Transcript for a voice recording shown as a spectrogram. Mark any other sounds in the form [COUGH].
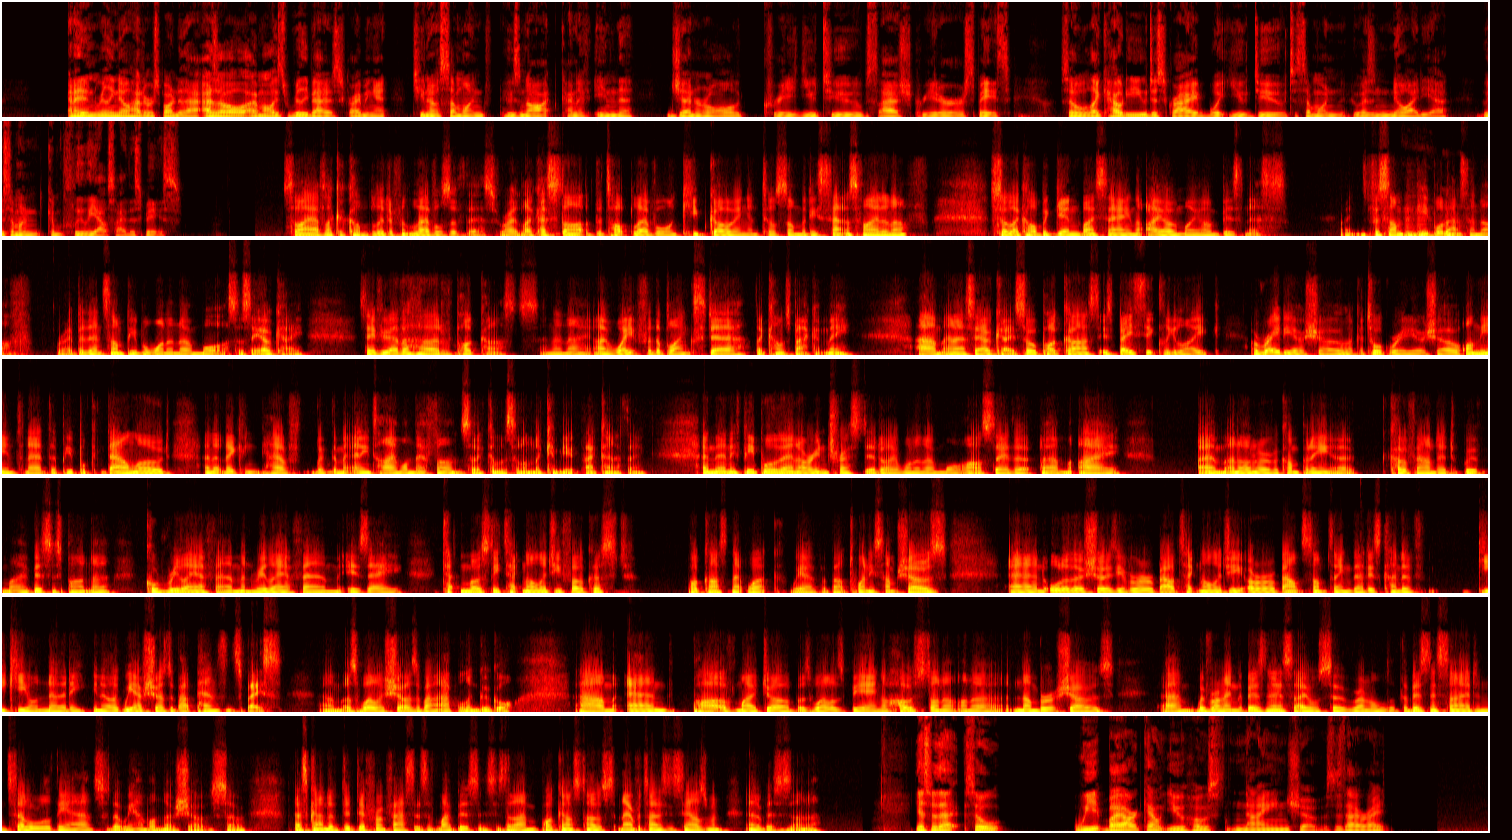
And I didn't really know how to respond to that. As all, I'm always really bad at describing it to you know someone who's not kind of in the general create YouTube slash creator space. So, like, how do you describe what you do to someone who has no idea, who's someone completely outside the space? So, I have like a couple of different levels of this, right? Like, I start at the top level and keep going until somebody's satisfied enough. So, like, I'll begin by saying that I own my own business, right? For some mm-hmm. people, that's enough, right? But then some people want to know more. So, say, okay, so have you ever heard of podcasts? And then I, I wait for the blank stare that comes back at me. Um, and I say, okay, so a podcast is basically like a radio show, like a talk radio show on the internet that people can download and that they can have with them at any time on their phone so they can listen on the commute, that kind of thing. And then if people then are interested or they want to know more, I'll say that um, I am an owner of a company, uh, co founded with my business partner called Relay FM, and Relay FM is a te- mostly technology focused podcast network. We have about 20 some shows, and all of those shows either are about technology or are about something that is kind of geeky or nerdy. You know, like we have shows about pens and space, um, as well as shows about Apple and Google. Um, and part of my job, as well as being a host on a, on a number of shows, um, with running the business, I also run all of the business side and sell all of the ads that we have on those shows. So that's kind of the different facets of my business is that I'm a podcast host, an advertising salesman, and a business owner. Yeah. So that, so we, by our count, you host nine shows. Is that right?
